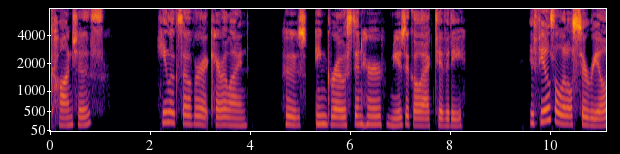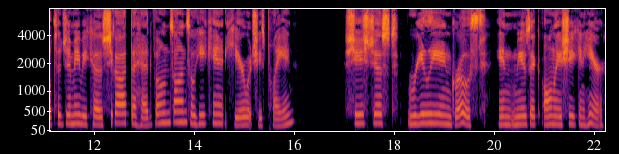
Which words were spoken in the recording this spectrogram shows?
conscious. He looks over at Caroline, who's engrossed in her musical activity. It feels a little surreal to Jimmy because she got the headphones on so he can't hear what she's playing. She's just really engrossed in music only she can hear,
